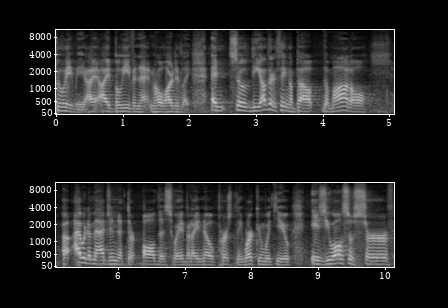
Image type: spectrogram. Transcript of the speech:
believe me, I, I believe in that and wholeheartedly. And so the other thing about the model, uh, I would imagine that they're all this way, but I know personally working with you is you also serve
